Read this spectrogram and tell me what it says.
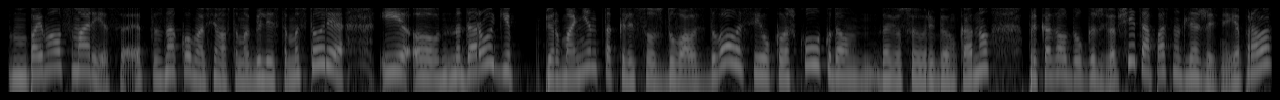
м, поймал саморез. Это знакомая всем автомобилистам история. И э, на дороге перманентно колесо сдувалось, сдувалось, и около школы, куда он довез своего ребенка, оно приказало долго жить. Вообще это опасно для жизни. Я права?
